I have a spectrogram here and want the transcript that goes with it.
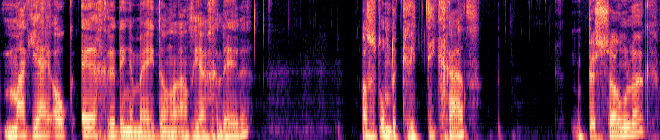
Maak jij ook ergere dingen mee dan een aantal jaar geleden? Als het om de kritiek gaat? Persoonlijk?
